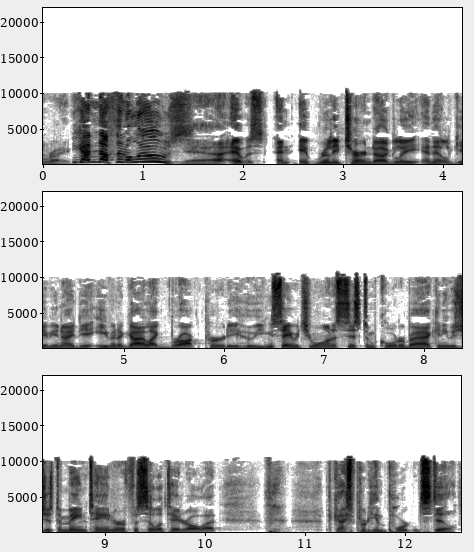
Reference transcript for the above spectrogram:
Right. You got nothing to lose. Yeah, it was, and it really turned ugly. And it'll give you an idea. Even a guy like Brock Purdy, who you can say what you want, a system quarterback, and he was just a maintainer, a facilitator, all that. the guy's pretty important still.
